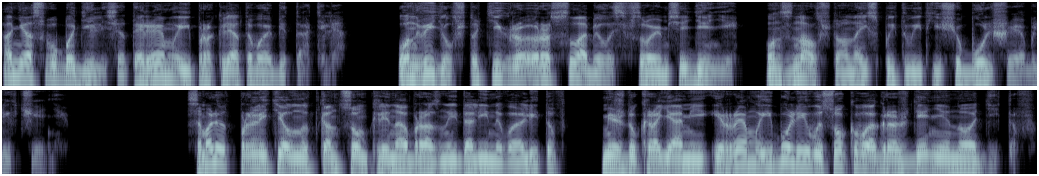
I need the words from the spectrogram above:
Они освободились от Эрема и проклятого обитателя. Он видел, что тигра расслабилась в своем сиденье. Он знал, что она испытывает еще большее облегчение. Самолет пролетел над концом клинообразной долины ваолитов между краями Ирема и более высокого ограждения ноадитов.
